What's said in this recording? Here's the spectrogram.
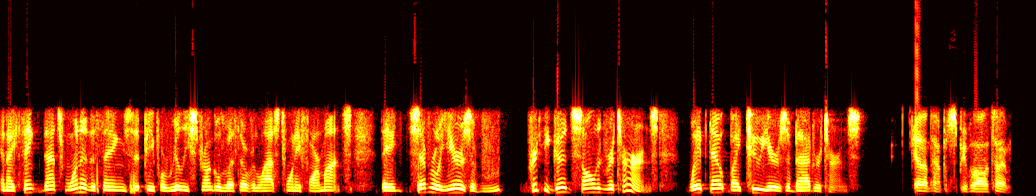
And I think that's one of the things that people really struggled with over the last 24 months. They several years of r- pretty good solid returns wiped out by 2 years of bad returns. Yeah, that happens to people all the time.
